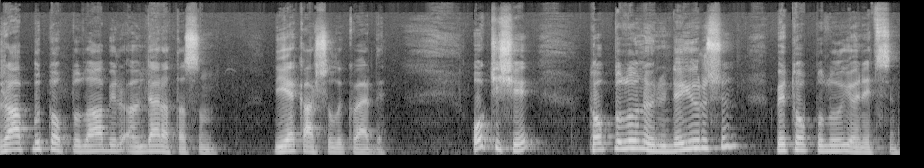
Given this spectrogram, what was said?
Rab bu topluluğa bir önder atasın diye karşılık verdi. O kişi topluluğun önünde yürüsün ve topluluğu yönetsin.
